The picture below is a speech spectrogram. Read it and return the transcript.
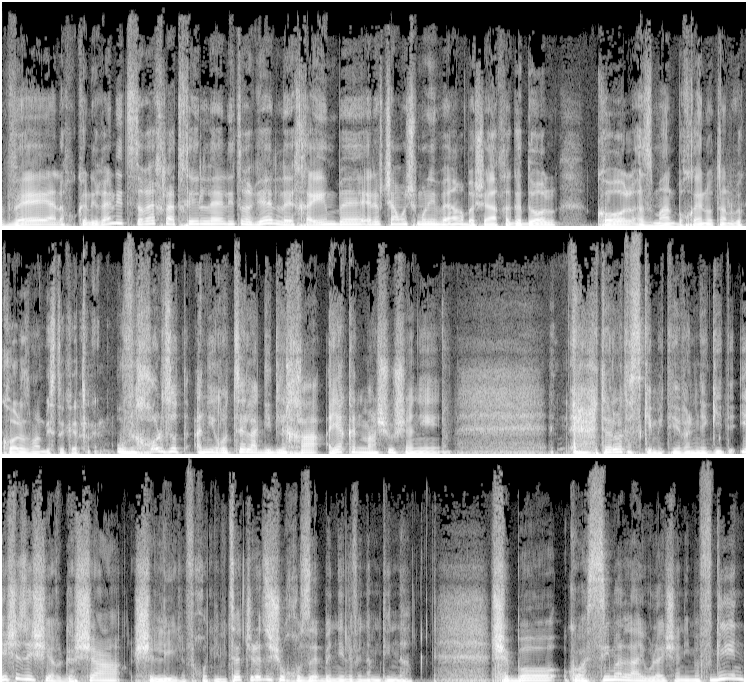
ואנחנו כנראה נצטרך להתחיל אה, להתרגל לחיים ב-1984, שהאח הגדול כל הזמן בוחן אותנו וכל הזמן מסתכל עלינו. ובכל זאת, אני רוצה להגיד לך, היה כאן משהו שאני... אתה לא תסכים איתי, אבל אני אגיד, יש איזושהי הרגשה שלי, לפחות נמצאת, של איזשהו חוזה ביני לבין המדינה. שבו כועסים עליי אולי שאני מפגין,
